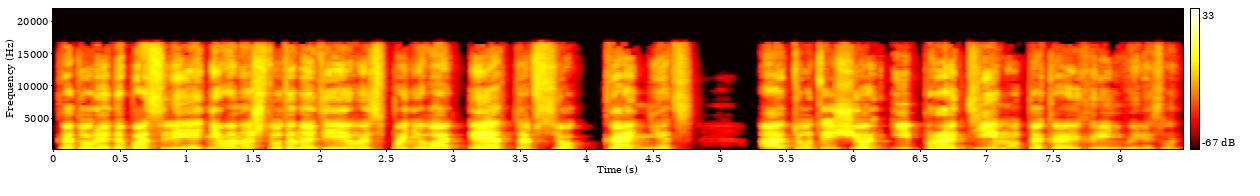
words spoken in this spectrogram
которая до последнего на что-то надеялась, поняла, это все конец. А тут еще и про Диму такая хрень вылезла.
